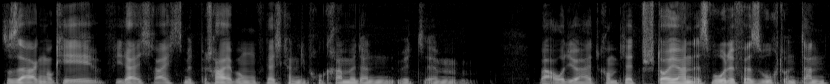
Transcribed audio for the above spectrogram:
Zu sagen, okay, vielleicht reicht es mit Beschreibungen, vielleicht kann die Programme dann mit ähm, über Audio halt komplett steuern. Es wurde versucht und dann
